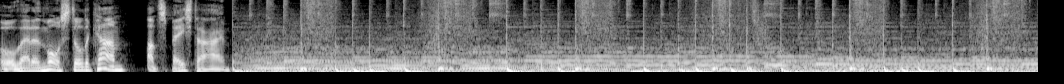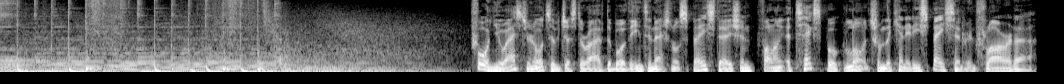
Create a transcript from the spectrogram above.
All that and more still to come on Space Time. Four new astronauts have just arrived aboard the International Space Station following a textbook launch from the Kennedy Space Center in Florida.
